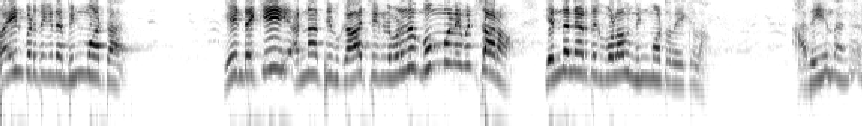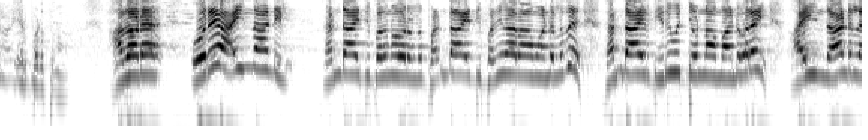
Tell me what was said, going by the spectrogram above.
பயன்படுத்துகின்ற மின் மோட்டார் இன்றைக்கு அண்ணா திமுக ஆட்சி பொழுது மும்முனை மின்சாரம் எந்த நேரத்துக்கு போனாலும் மின் மோட்டார் இயக்கலாம். அதையும் நாங்கள் ஏற்படுத்தணும். அதோட ஒரே ஐந்தாண்டில் ரெண்டாயிரத்தி பதினோரு ரெண்டாயிரத்தி பதினாறாம் ஆண்டுலேருந்து ரெண்டாயிரத்தி இருபத்தி ஒன்றாம் ஆண்டு வரை ஐந்து ஆண்டில்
